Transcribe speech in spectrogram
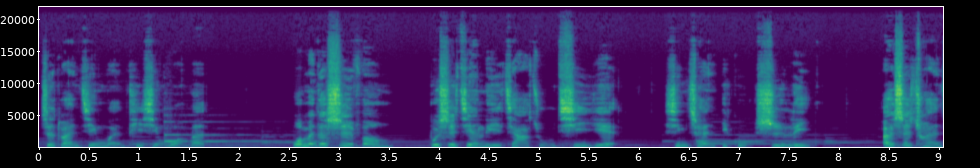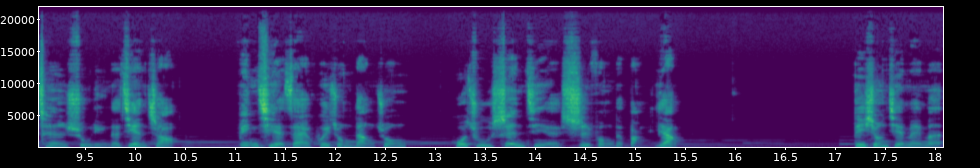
这段经文提醒我们：我们的侍奉不是建立家族企业，形成一股势力，而是传承属灵的建造，并且在会众当中活出圣洁侍奉的榜样。弟兄姐妹们，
